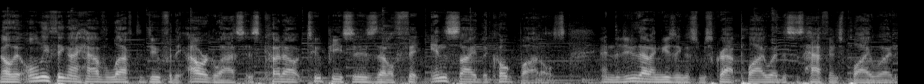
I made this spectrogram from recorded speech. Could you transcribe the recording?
Now the only thing I have left to do for the hourglass is cut out two pieces that'll fit inside the Coke bottles. And to do that I'm using some scrap plywood. This is half inch plywood.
